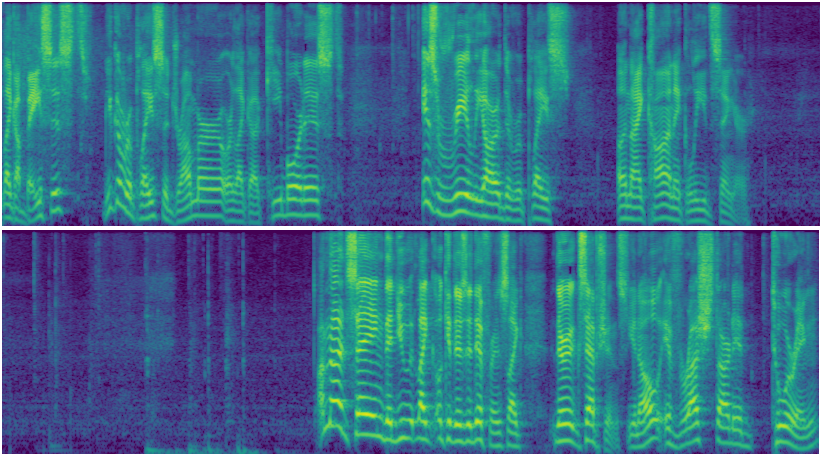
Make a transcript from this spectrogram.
like a bassist you can replace a drummer or like a keyboardist. It's really hard to replace an iconic lead singer. I'm not saying that you like okay, there's a difference. Like there are exceptions, you know? If Rush started touring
